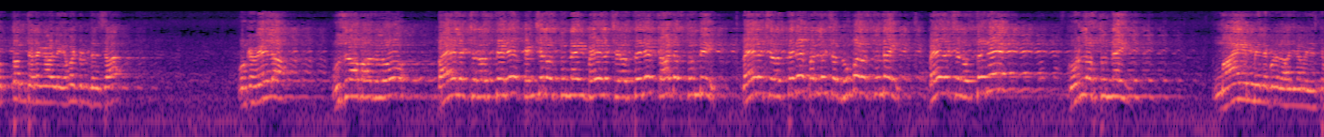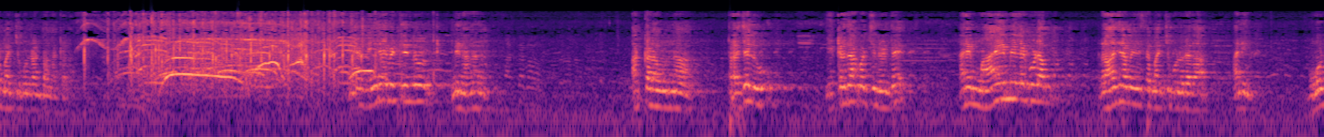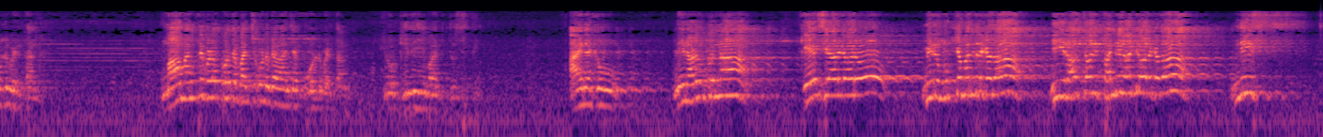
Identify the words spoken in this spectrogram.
మొత్తం తెలంగాణలో ఏమంటుంది తెలుసా? ఒకవేళ హుజరాబాద్లో బై ఎలక్షన్ వస్తేనే పెన్షన్ వస్తున్నాయి బై ఎలక్షన్ వస్తేనే కార్డు వస్తుంది బై ఎలక్షన్ వస్తేనే పది లక్షల రూపాయలు వస్తున్నాయి బై ఎలక్షన్ వస్తేనే గొర్రెలు వస్తున్నాయి. మా ఎమ్మెల్యే కూడా రాజీనామా చేస్తే మంచిగుండంటాను అక్కడ. మీరే పెట్టిండు పెట్టిండ్రు నేను అన్నాను అక్కడ ఉన్న ప్రజలు ఎక్కడి దాకా వచ్చిందంటే అరే మా ఎమ్మెల్యే కూడా రాజీనామా చేస్తే మంచిగుండు కదా అని ఓట్లు పెడతాను. మా మంత్రి కూడా పోతే మంచిగుండు కదా అని చెప్పి బోర్డు పెడతాను. నువ్వు గిది వాటి దుస్థితి. ఆయనకు నేను అడుగుతున్నా కేసీఆర్ గారు మీరు ముఖ్యమంత్రి కదా ఈ రాష్ట్రానికి తండ్రి లాంటి వాళ్ళు కదా. నీ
